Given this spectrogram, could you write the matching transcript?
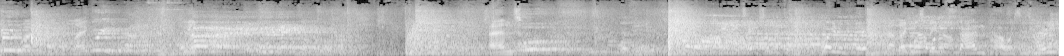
Over the leg. And. Wait a minute. That leg Isn't must that be numb. Stan Powers' his moves?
